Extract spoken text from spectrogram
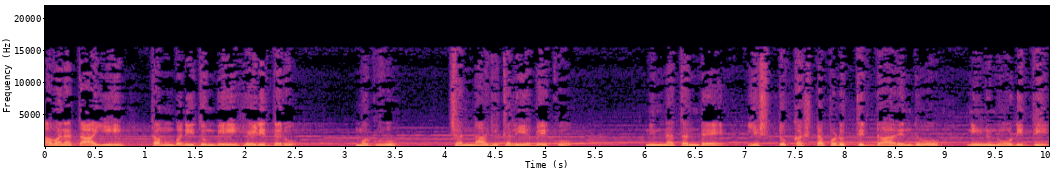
ಅವನ ತಾಯಿ ಕಂಬನಿ ದುಂಬಿ ಹೇಳಿದ್ದರು, ಮಗು, ಚೆನ್ನಾಗಿ ಕಲಿಯಬೇಕು. ನಿನ್ನ ತಂದೆ ಎಷ್ಟು ಕಷ್ಟಪಡುತ್ತಿದ್ದಾರೆಂದು ನೀನು ನೋಡಿದ್ದಿ.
